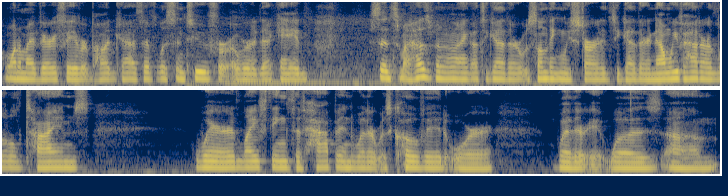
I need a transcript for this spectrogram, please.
one of my very favorite podcasts I've listened to for over a decade since my husband and I got together. It was something we started together. Now we've had our little times where life things have happened, whether it was COVID or whether it was um,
